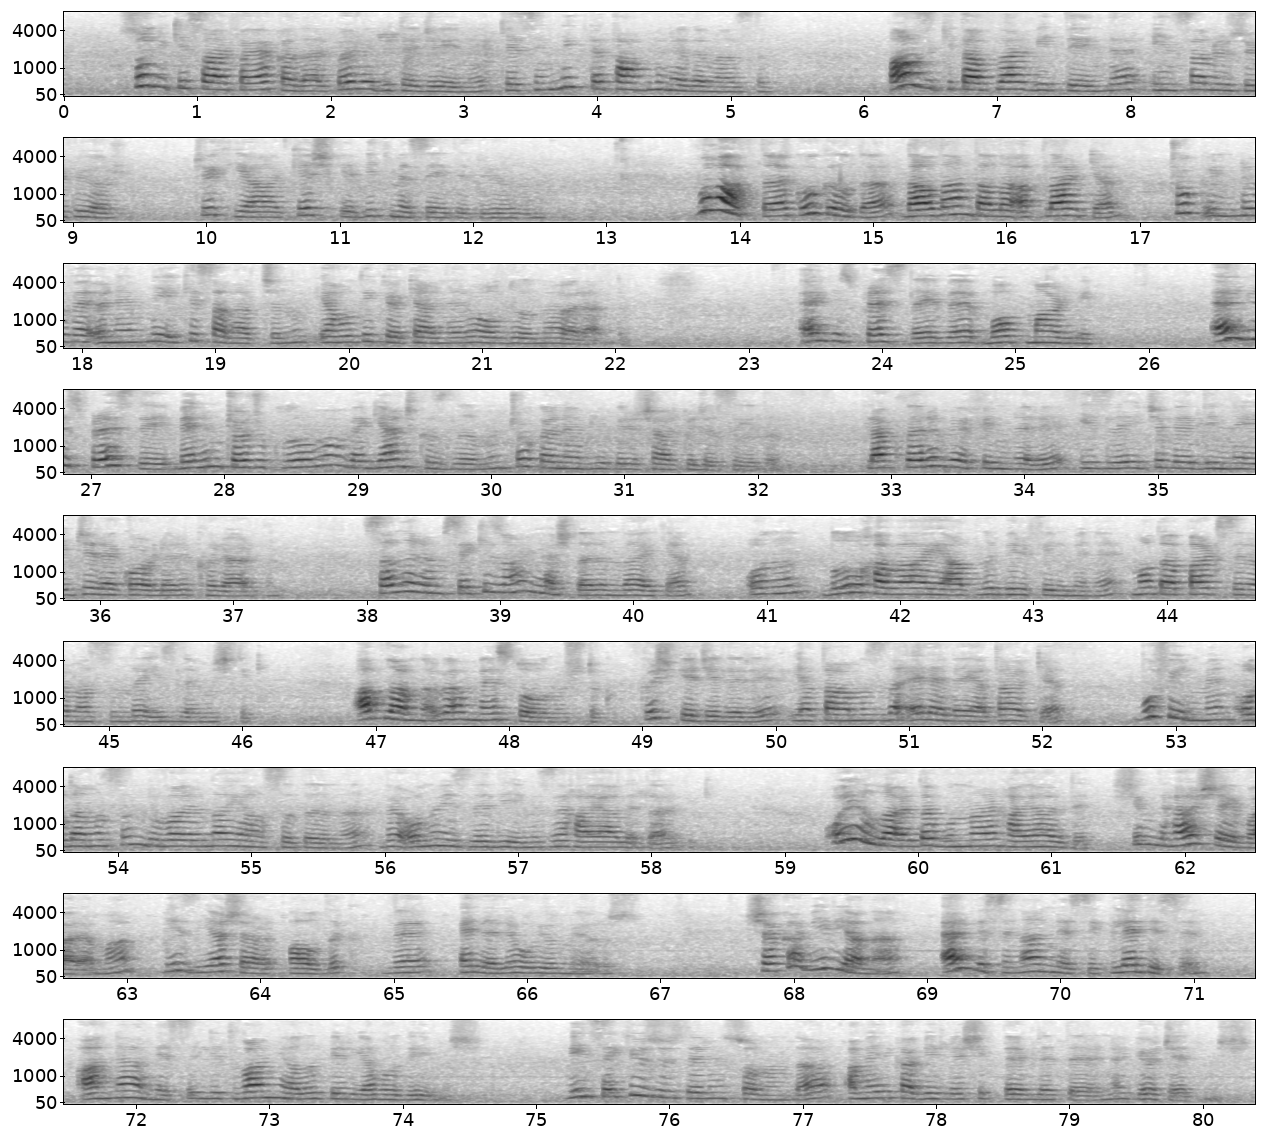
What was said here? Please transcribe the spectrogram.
Son iki sayfaya kadar böyle biteceğini kesinlikle tahmin edemezdim. Bazı kitaplar bittiğinde insan üzülüyor. Tüh ya keşke bitmeseydi diyorum. Bu hafta Google'da daldan dala atlarken çok ünlü ve önemli iki sanatçının Yahudi kökenleri olduğunu öğrendim. Elvis Presley ve Bob Marley. Elvis Presley benim çocukluğumun ve genç kızlığımın çok önemli bir şarkıcısıydı. Plakları ve filmleri, izleyici ve dinleyici rekorları kırardı. Sanırım 8-10 yaşlarındayken onun Blue Hawaii adlı bir filmini Moda Park sinemasında izlemiştik. Ablamla ben mest olmuştuk. Kış geceleri yatağımızda el ele yatarken bu filmin odamızın duvarına yansıdığını ve onu izlediğimizi hayal ederdik. O yıllarda bunlar hayaldi. Şimdi her şey var ama biz yaşar aldık ve el ele uyumuyoruz. Şaka bir yana Elvis'in annesi Gladys'in anneannesi Litvanyalı bir Yahudiymiş. 1800'lerin sonunda Amerika Birleşik Devletleri'ne göç etmiş.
